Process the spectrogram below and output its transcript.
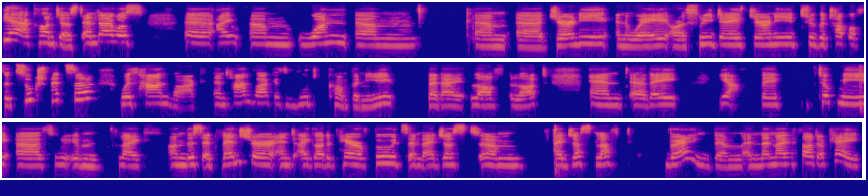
Yeah, a contest, and I was uh, I um, won um, um, a journey in a way or a three days journey to the top of the Zugspitze with Hanwag. And Hanwag is a boot company that I love a lot. And uh, they, yeah, they took me uh, through um, like on this adventure and I got a pair of boots and I just, um, I just loved wearing them and then i thought okay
